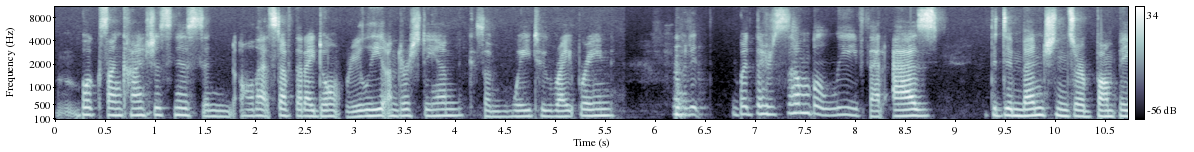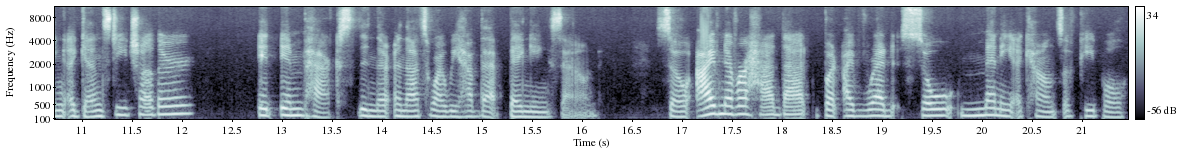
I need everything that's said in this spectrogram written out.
books on consciousness and all that stuff that I don't really understand because I'm way too right brained. but it but there's some belief that as the dimensions are bumping against each other, it impacts in there, and that's why we have that banging sound. So I've never had that, but I've read so many accounts of people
